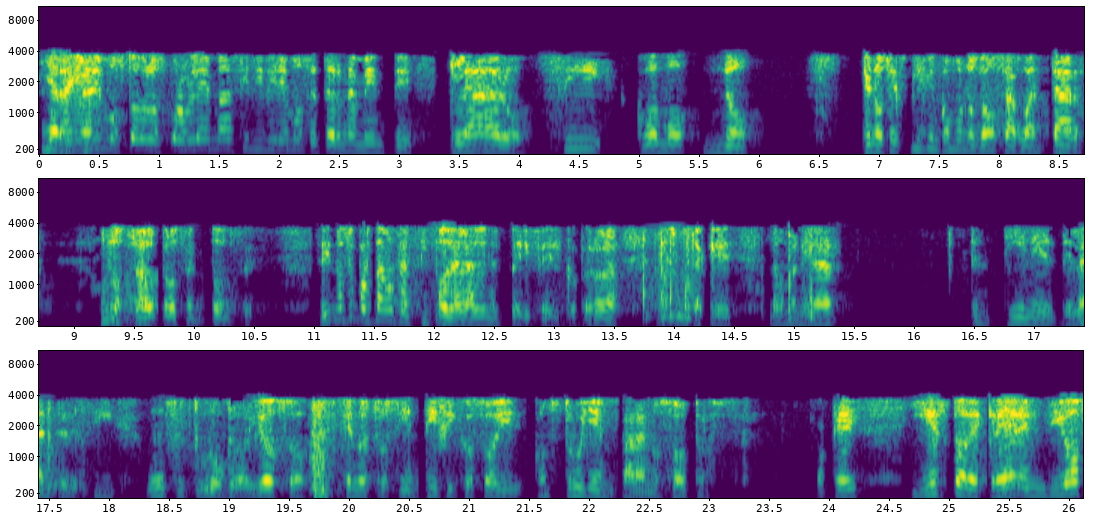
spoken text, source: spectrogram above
Y arreglaremos todos los problemas y viviremos eternamente. Claro, sí, como no. Que nos expliquen cómo nos vamos a aguantar unos a otros entonces. ¿Sí? No soportamos al tipo de al lado en el periférico, pero ahora resulta que la humanidad tiene delante de sí un futuro glorioso que nuestros científicos hoy construyen para nosotros. ¿Ok? Y esto de creer en Dios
